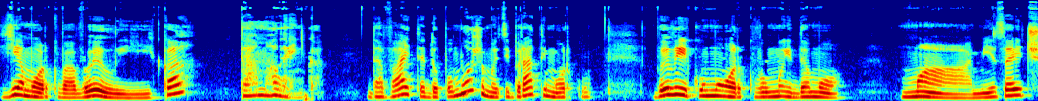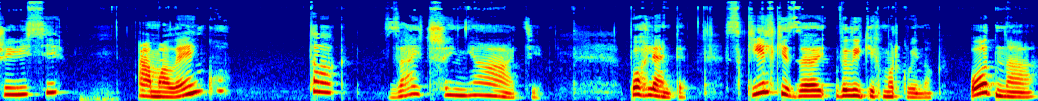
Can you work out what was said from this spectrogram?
є морква велика та маленька. Давайте допоможемо зібрати моркву. Велику моркву ми дамо мамі зайчисі, а маленьку так, зайченяті. Погляньте, скільки за великих морквинок? Одна,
